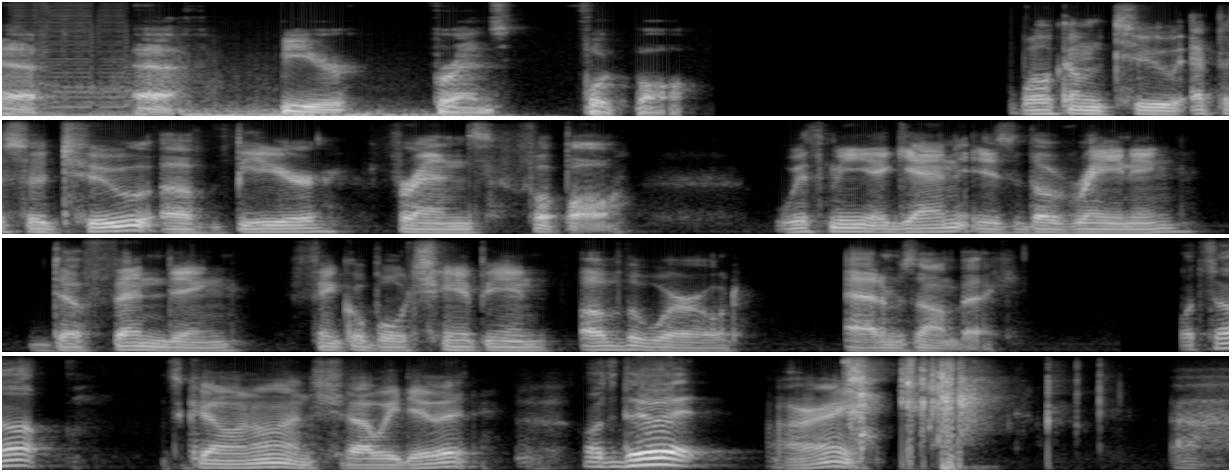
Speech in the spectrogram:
BFF, Beer Friends Football. Welcome to episode two of Beer Friends Football. With me again is the reigning, defending Finkel Bowl champion of the world, Adam Zombeck. What's up? What's going on? Shall we do it? Let's do it. All right. Oh,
